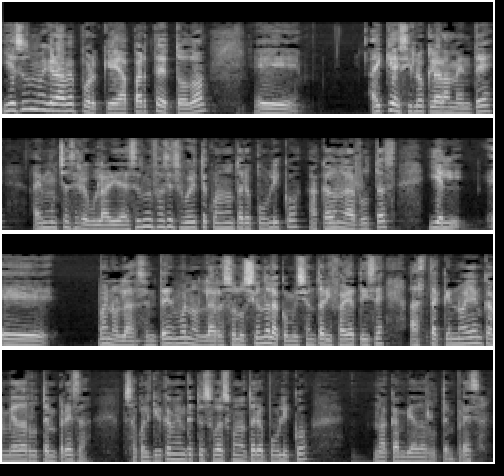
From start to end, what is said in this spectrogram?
Y eso es muy grave porque, aparte de todo, eh, hay que decirlo claramente, hay muchas irregularidades. Es muy fácil subirte con un notario público a cada una de las rutas y el, eh, bueno, la bueno, la resolución de la comisión tarifaria te dice hasta que no hayan cambiado ruta empresa. O sea, cualquier camión que te subas con un notario público no ha cambiado ruta empresa.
